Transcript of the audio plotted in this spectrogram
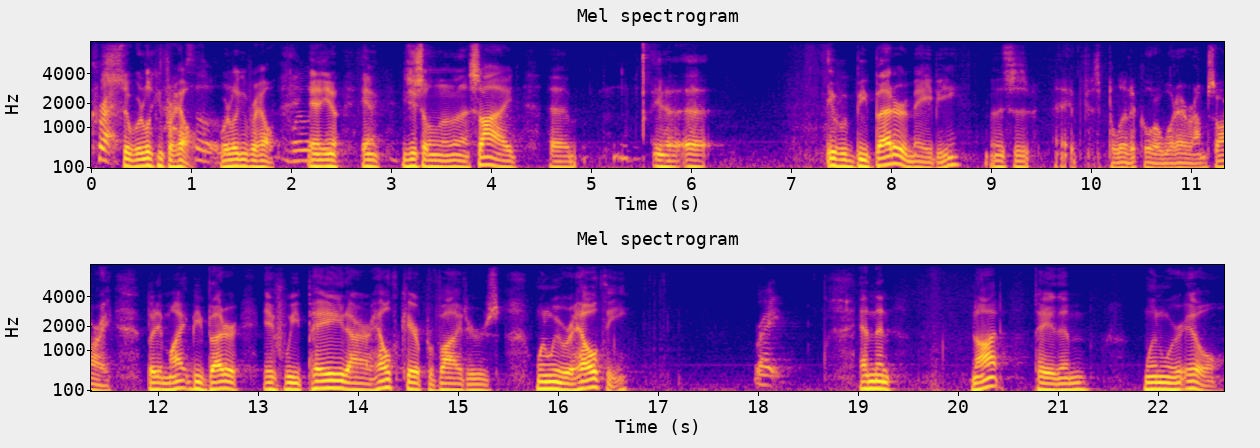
Correct. So we're looking for health. Absolutely. We're looking for health. We're and you know, looking- and just on an aside, uh, you know, uh, it would be better maybe. This is if it's political or whatever. I'm sorry, but it might be better if we paid our healthcare providers when we were healthy, right. and then not pay them when we're ill.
